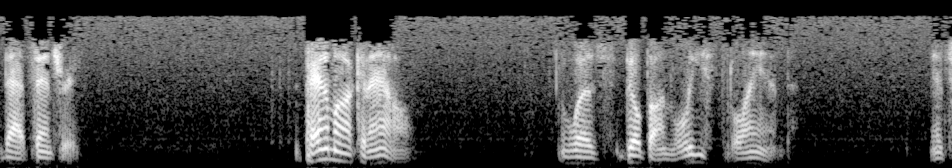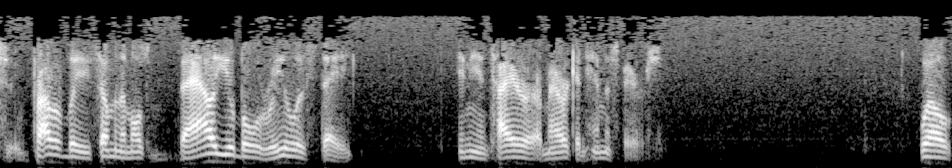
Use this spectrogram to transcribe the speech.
that century. The Panama Canal was built on leased land. It's probably some of the most valuable real estate in the entire American hemispheres. Well,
